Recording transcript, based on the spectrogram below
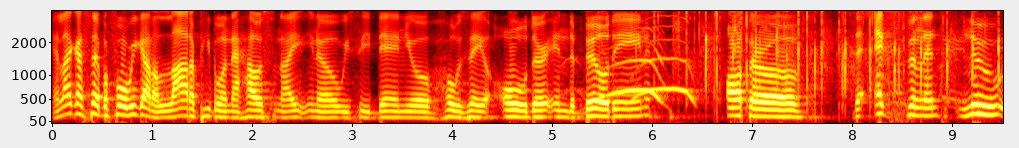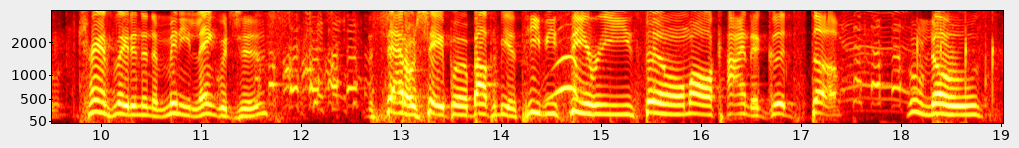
And like I said before, we got a lot of people in the house tonight. You know, we see Daniel Jose Older in the building, author of the excellent new translated into many languages. The Shadowshaper, about to be a TV series, film, all kind of good stuff. Who knows?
